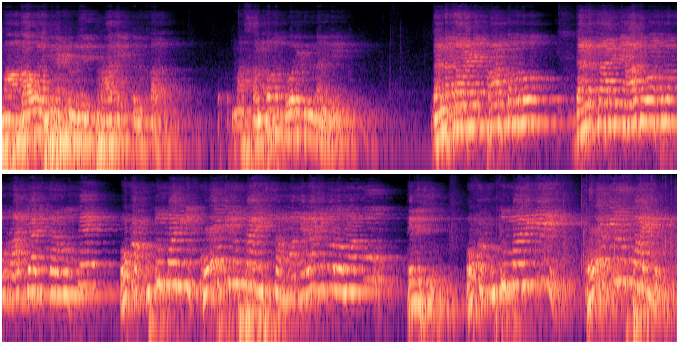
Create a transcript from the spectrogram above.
మాకు కావలసినటువంటి ప్రాజెక్టులు కాదు. మా సంపద బోరెడుందండి. దండకారణ్య ప్రాంతంలో దండకారణ్య ఆదివాసులకు రాజ్యాధికారం వస్తే ఒక కుటుంబానికి కోటి రూపాయలు ఇస్తాం. మాకు ఎలా ఇవ్వాలో మాకు తెలుసు. ఒక కుటుంబానికి కోటి రూపాయలు.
